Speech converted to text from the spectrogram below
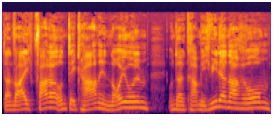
Dann war ich Pfarrer und Dekan in Neu-Ulm und dann kam ich wieder nach Rom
